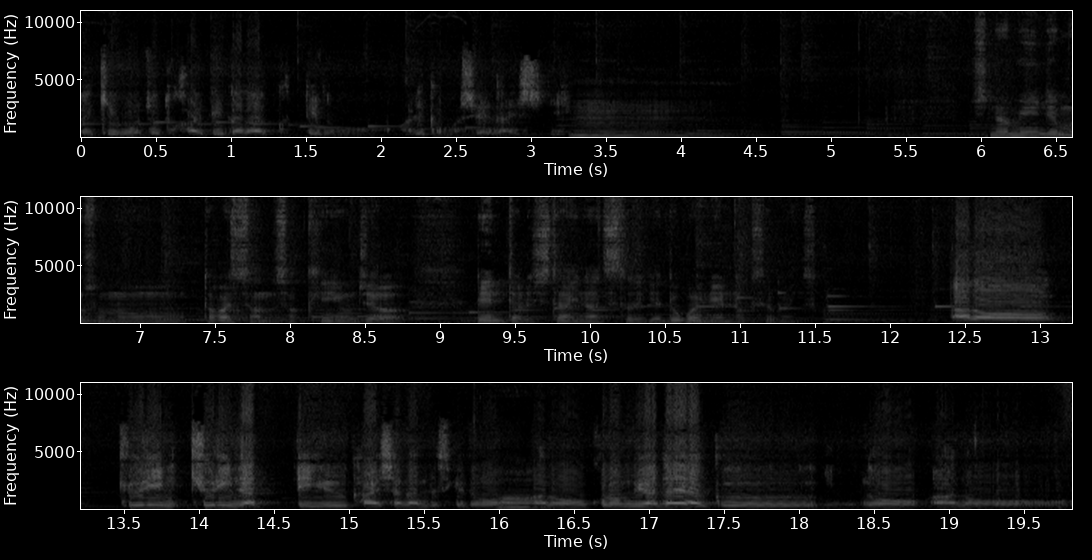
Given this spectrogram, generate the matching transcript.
ね気分をちょっと変えていただくっていうのもありかもしれないし、うん。ちなみにでもその高橋さんの作品をじゃあレンタルしたいなって言った時はどこに連絡すればいいんですか？あのキュリキュリナっていう会社なんですけどあのコロンビア大学のあの、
